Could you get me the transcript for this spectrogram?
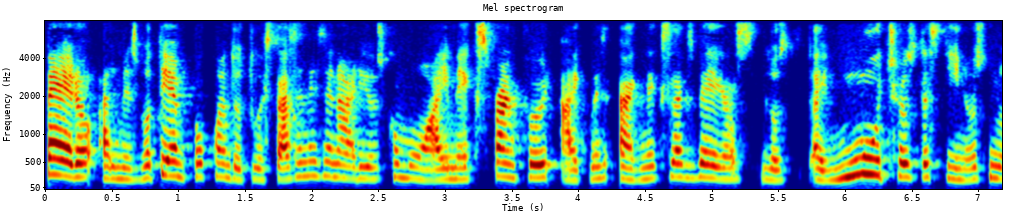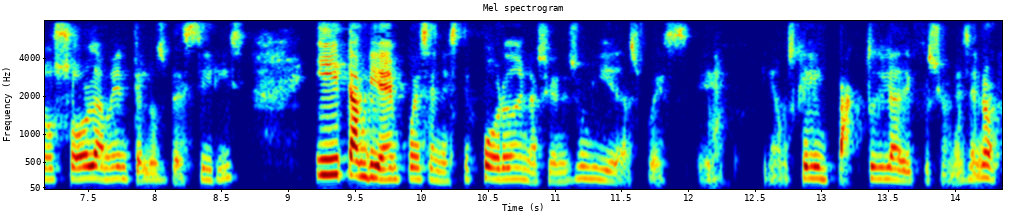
pero al mismo tiempo, cuando tú estás en escenarios como IMEX Frankfurt, IMEX Las Vegas, los, hay muchos destinos, no solamente los best cities, y también pues en este foro de Naciones Unidas, pues eh, digamos que el impacto y la difusión es enorme.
